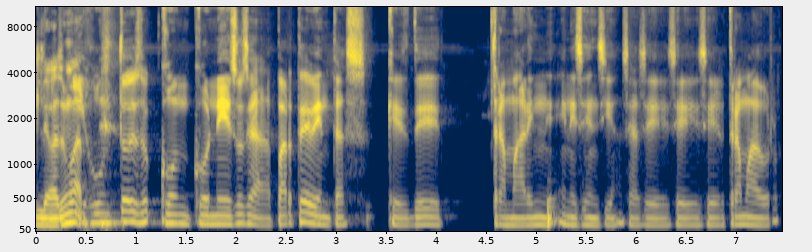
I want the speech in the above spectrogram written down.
¿Le va a sumar? Y junto eso, con, con eso, o sea, aparte de ventas, que es de tramar en, en esencia, o sea, se- se- ser tramador,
